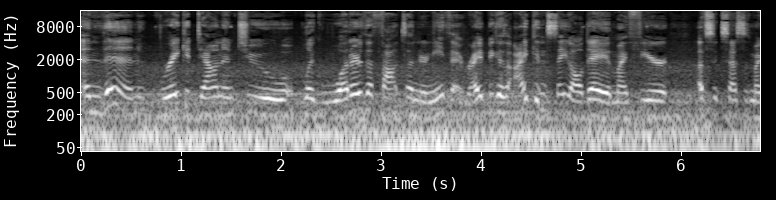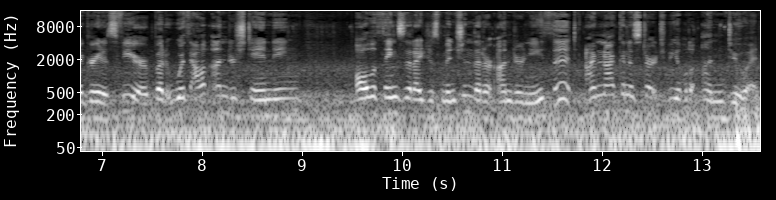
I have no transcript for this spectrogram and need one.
and then break it down into like what are the thoughts underneath it right because i can say all day my fear of success is my greatest fear but without understanding all the things that i just mentioned that are underneath it i'm not going to start to be able to undo it.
